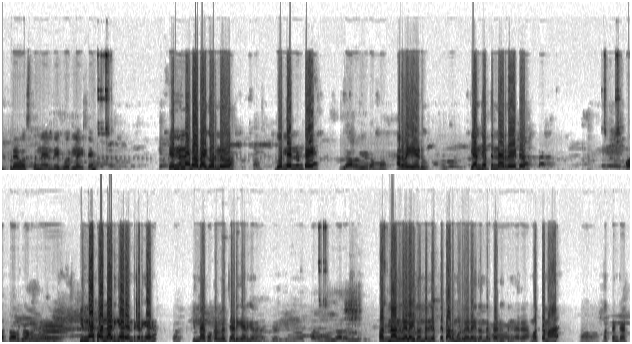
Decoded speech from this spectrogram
ఇప్పుడే వస్తున్నాయండి గొర్రెలు అయితే. ఎన్ని ఉన్నాయి బాబాయ్ గొర్రెలు గొర్రెలు ఎన్ని ఉంటాయి? అరవై ఏడు. ఎంత చెప్తున్నారు రేటు? ఇందాక వాళ్ళు అడిగారు ఎంతకు అడిగారు? ఇందాక ఒకళ్ళు వచ్చి అడిగారు కదా. పద్నాలుగు వేల ఐదు వందలు చెప్తే పదమూడు వేల ఐదు వందలకి అడుగుతున్నారా? మొత్తమా? మొత్తం కట్ట.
